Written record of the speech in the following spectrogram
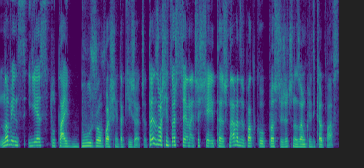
No więc jest tutaj dużo właśnie takich rzeczy. To jest właśnie coś, co ja najczęściej też, nawet w wypadku prostszych rzeczy, nazywam critical paths.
